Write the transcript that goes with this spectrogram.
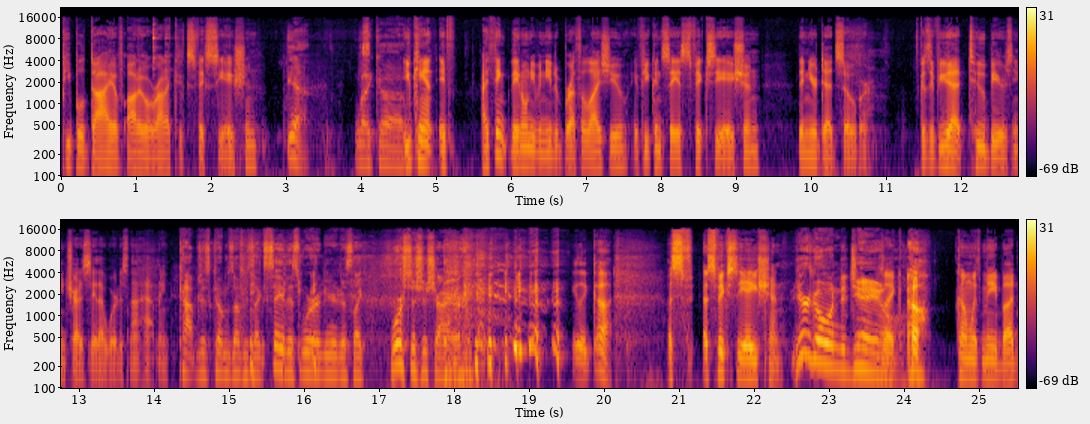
people die of autoerotic asphyxiation? Yeah. Like uh You can't if I think they don't even need to breathalyze you. If you can say asphyxiation, then you're dead sober. Because if you had two beers and you try to say that word, it's not happening. cop just comes up, he's like, "Say this word," and you're just like, "Worcestershire." You're like, uh, asph- asphyxiation. you're going to jail. He's like, oh, come with me, bud.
